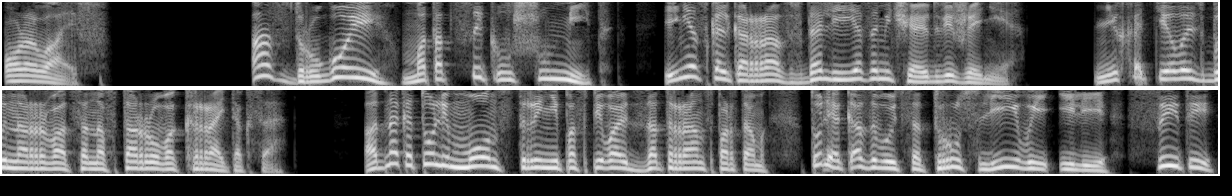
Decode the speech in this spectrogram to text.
or Alive. А с другой мотоцикл шумит, и несколько раз вдали я замечаю движение. Не хотелось бы нарваться на второго Крайтокса. Однако то ли монстры не поспевают за транспортом, то ли оказываются трусливы или сыты,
